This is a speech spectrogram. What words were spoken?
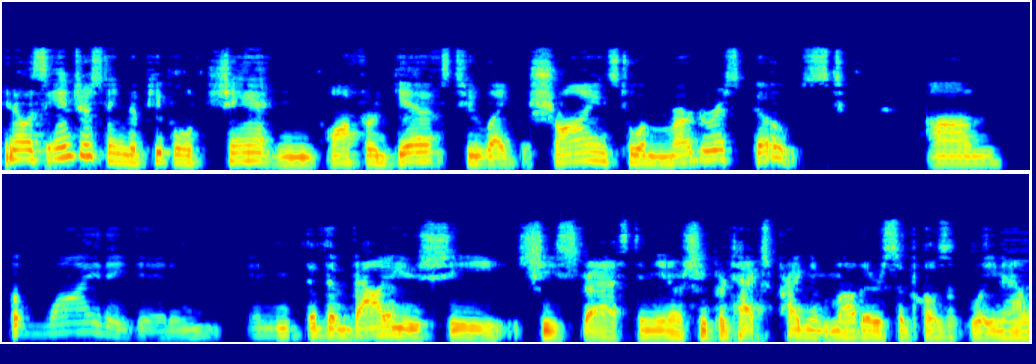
you know, it's interesting that people chant and offer gifts to like shrines to a murderous ghost. Um, but why they did and, and the, the, values she she stressed and you know she protects pregnant mothers supposedly now.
